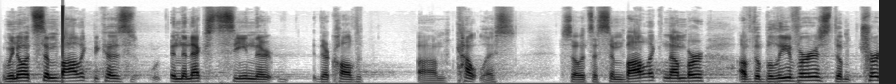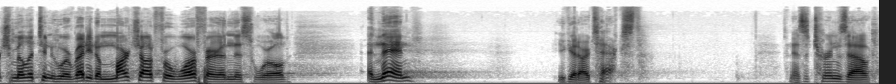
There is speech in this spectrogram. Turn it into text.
We know it's symbolic because in the next scene they're, they're called um, countless. So it's a symbolic number of the believers, the church militant who are ready to march out for warfare in this world. And then you get our text. And as it turns out,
